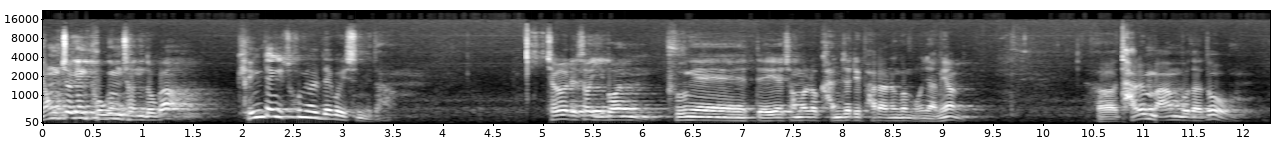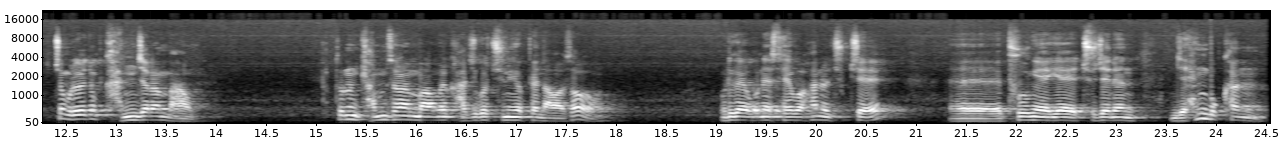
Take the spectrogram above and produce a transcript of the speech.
영적인 복음 전도가 굉장히 소멸되고 있습니다. 제가 그래서 이번 부흥회 때에 정말로 간절히 바라는 건 뭐냐면 어, 다른 마음보다도 좀 우리가 좀 간절한 마음 또는 겸손한 마음을 가지고 주님 옆에 나와서 우리가 이번에 새와 하늘 축제 에, 부흥회의 주제는 이제 행복한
